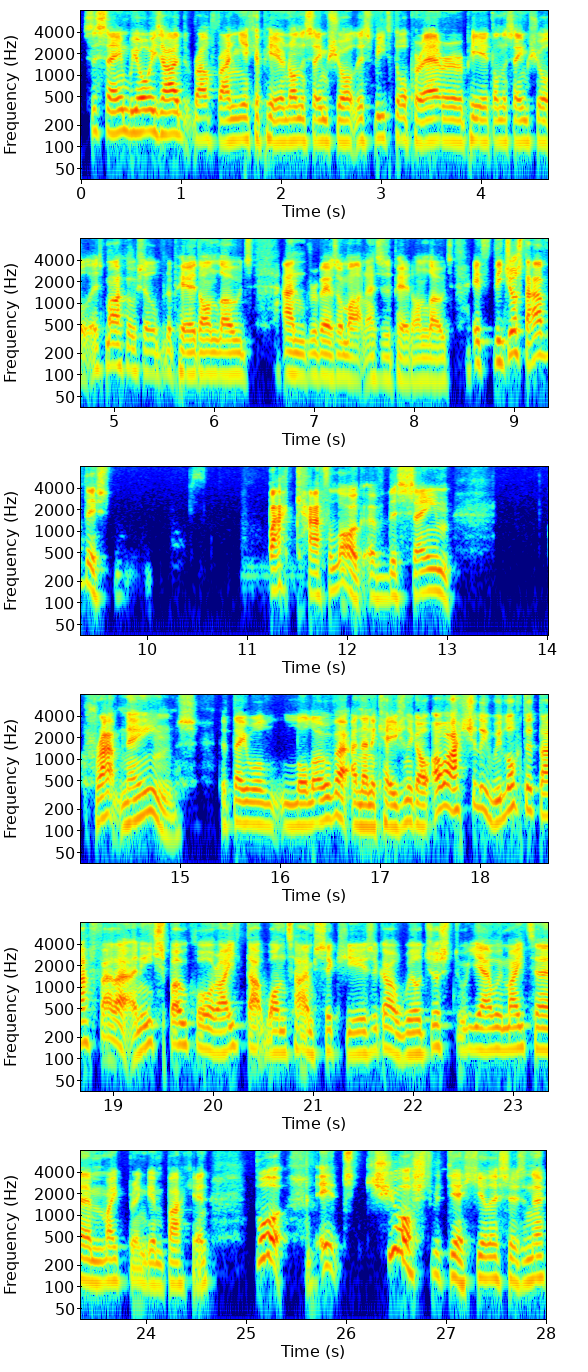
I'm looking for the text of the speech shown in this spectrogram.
It's the same. We always had Ralf Rangnick appearing on the same short list. Vitor Pereira appeared on the same short list. Marco Silva appeared on loads, and Roberto Martinez has appeared on loads. It's they just have this back catalogue of the same crap names that they will lull over and then occasionally go, Oh, actually, we looked at that fella and he spoke all right that one time six years ago. We'll just, yeah, we might, um, might bring him back in. But it's just ridiculous, isn't it?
